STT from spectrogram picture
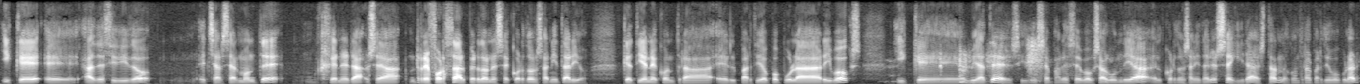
y que eh, ha decidido echarse al monte, generar, o sea, reforzar, perdón, ese cordón sanitario que tiene contra el Partido Popular y Vox y que, olvídate, si desaparece Vox algún día, el cordón sanitario seguirá estando contra el Partido Popular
